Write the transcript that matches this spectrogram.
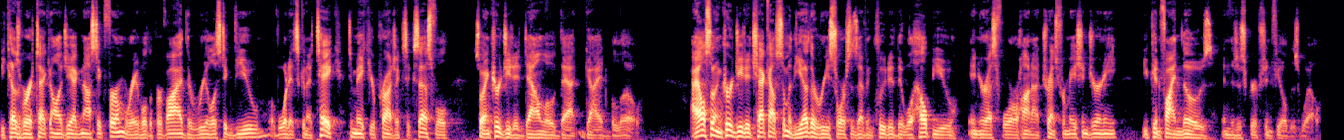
Because we're a technology agnostic firm, we're able to provide the realistic view of what it's going to take to make your project successful. So I encourage you to download that guide below. I also encourage you to check out some of the other resources I've included that will help you in your S4 HANA transformation journey you can find those in the description field as well.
